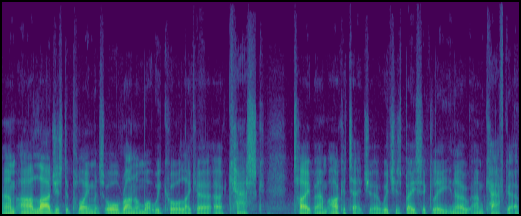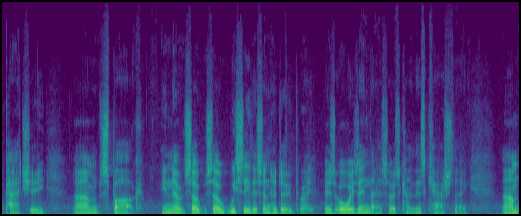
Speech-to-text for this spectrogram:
Um, our largest deployments all run on what we call like a, a cask type um, architecture, which is basically, you know, um, Kafka, Apache, um, Spark. You know, so, so we see this in Hadoop Right. is always in there. So it's kind of this cache thing. Um,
